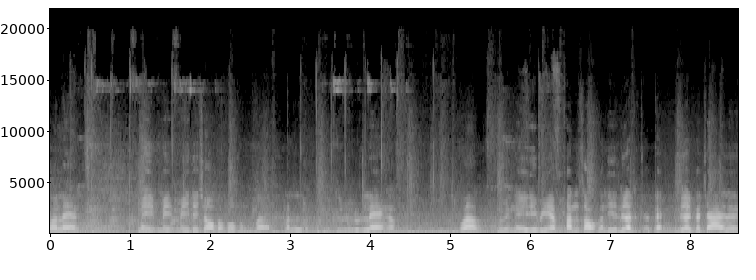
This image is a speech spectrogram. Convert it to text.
ตอนแรกไม่ไม่ไม่ได้ชอบครับเพราะผมว่ามันรุนแรงครับ ว่าฝืนในทีวีครับฟันศอกกันทีเลือดเลือดกระจายเลย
